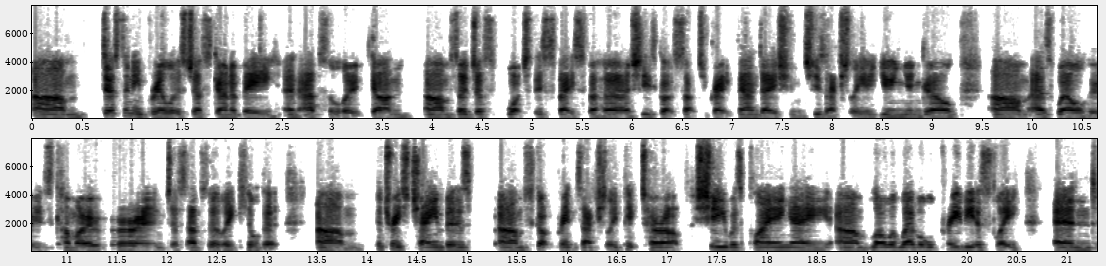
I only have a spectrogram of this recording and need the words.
Um, Destiny Brill is just going to be an absolute gun. Um, so just watch this space for her. She's got such a great foundation. She's actually a union girl um, as well, who's come over and just absolutely killed it. Um, Patrice Chambers, um, Scott Prince actually picked her up. She was playing a um, lower level previously, and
